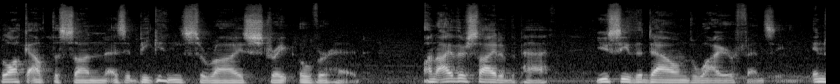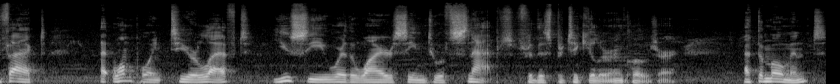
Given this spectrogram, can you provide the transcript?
block out the sun as it begins to rise straight overhead. On either side of the path, you see the downed wire fencing. In fact, at one point to your left, you see where the wires seem to have snapped for this particular enclosure. At the moment,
